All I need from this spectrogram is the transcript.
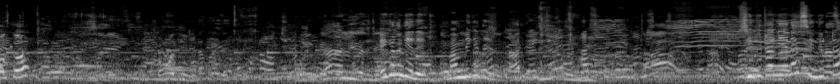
বলতো এখানে দিয়ে দে বাম দিকে দে সিঁদুরটা নিয়ে নে সিঁদুরটা।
